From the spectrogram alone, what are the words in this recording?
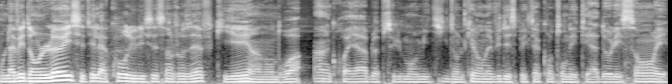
on l'œil, c'était la cour du lycée Saint-Joseph, qui est un endroit incroyable, absolument mythique, dans lequel on a vu des spectacles quand on était adolescent et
